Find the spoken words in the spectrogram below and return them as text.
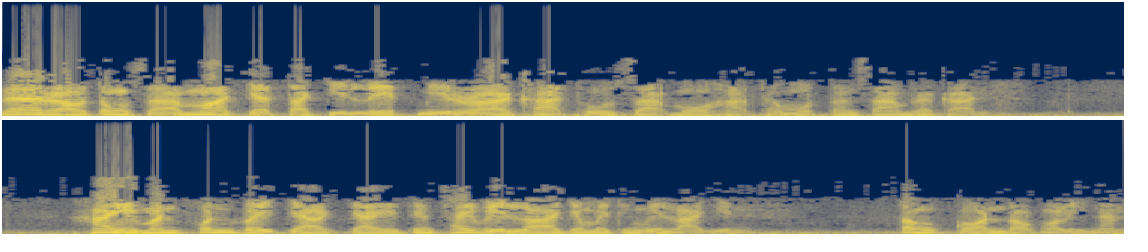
และเราต้องสามารถจะตัดกิเลสมีราคะโทสะโมหะทั้งหมดทั้งสามประการ ให้มันพ้นไปจากใจ ซึ่งใช้เวลายังไม่ถึงเวลาเย็น ต้องก่อนดอกมะลินั้น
